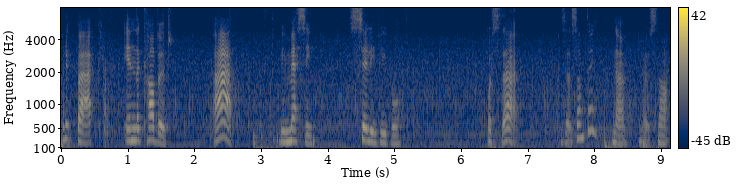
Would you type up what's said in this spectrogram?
Put it back in the cupboard. Ah, be messy. Silly people. What's that? Is that something? No, no, it's not.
